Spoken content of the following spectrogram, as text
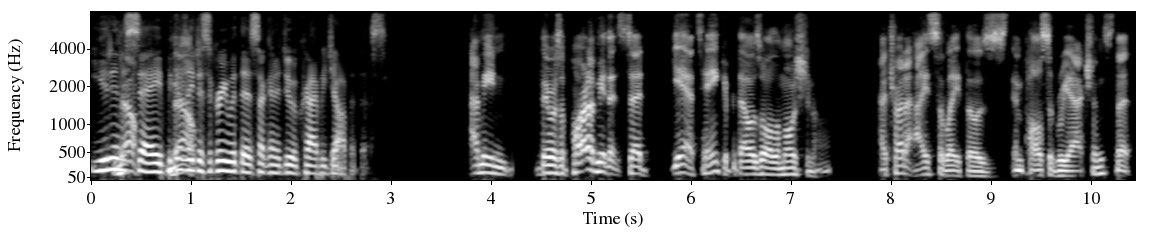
You didn't No, say, because no. I disagree with this, I'm going to do a crappy job at this. I mean, there was a part of me that said, yeah, tank it, but that was all emotional. I try to isolate those impulsive reactions that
